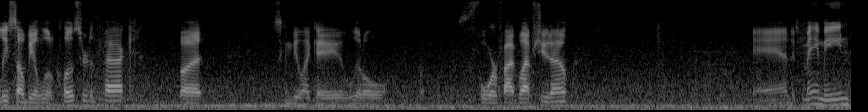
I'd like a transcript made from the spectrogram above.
least I'll be a little closer to the pack, but it's gonna be like a little four or five lap shootout. And it may mean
